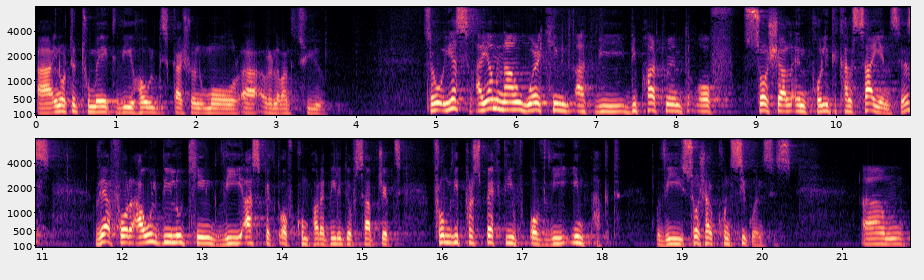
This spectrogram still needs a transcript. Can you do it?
uh, in order to make the whole discussion more uh, relevant to you. So, yes, I am now working at the Department of Social and Political Sciences. Therefore, I will be looking the aspect of comparability of subjects from the perspective of the impact, the social consequences. Um,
